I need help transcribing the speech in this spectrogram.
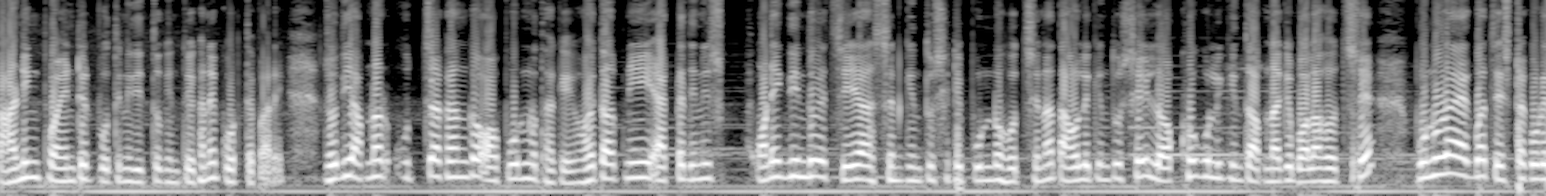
টার্নিং পয়েন্টের প্রতিনিধিত্ব কিন্তু এখানে করতে পারে। যদি আপনার উচ্চাকাঙ্ক্ষা অপূর্ণ থাকে, হয়তো আপনি একটা জিনিস অনেক দিন ধরে চেয়ে আসছেন কিন্তু সেটি পূর্ণ হচ্ছে না, তাহলে কিন্তু সেই লক্ষ্যগুলি কিন্তু আপনাকে বলা হচ্ছে। পুনরায় একবার চেষ্টা করে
